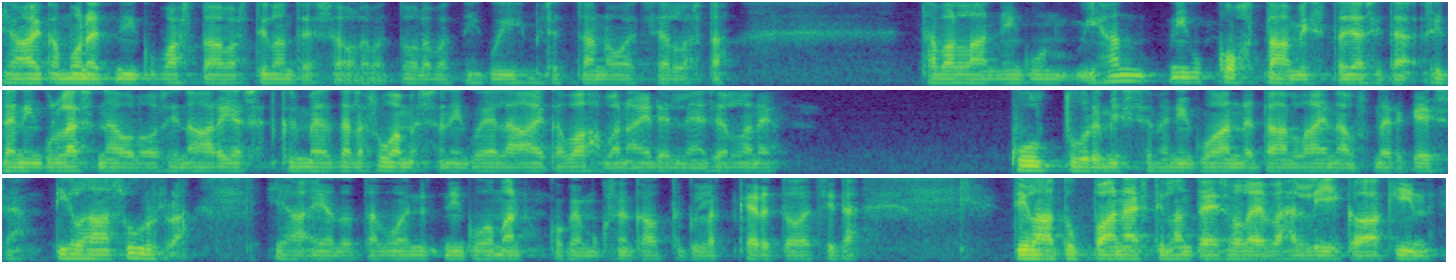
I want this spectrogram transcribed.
ja aika monet niin kuin vastaavassa tilanteessa olevat, olevat niin kuin ihmiset sanoo, että sellaista tavallaan niin kuin ihan niin kuin kohtaamista ja sitä, sitä niin kuin läsnäoloa siinä arjessa. Että kyllä meillä täällä Suomessa niin kuin elää aika vahvana edelleen sellainen kulttuuri, missä me niin kuin annetaan lainausmerkeissä tilaa surra. Ja, ja tota, voin nyt niin kuin oman kokemuksen kautta kyllä kertoa, että sitä tilaa tuppaa näissä tilanteissa olemaan vähän liikaakin.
